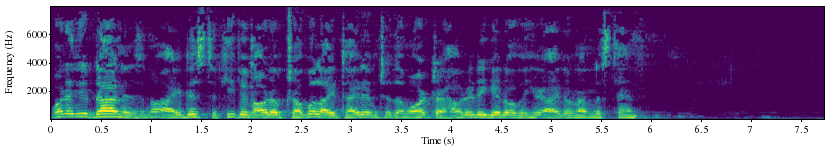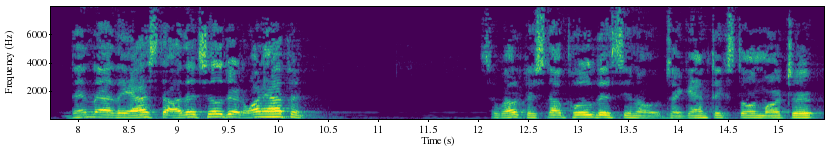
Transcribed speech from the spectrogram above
What have you done? Said, no, I just, to keep him out of trouble, I tied him to the mortar. How did he get over here? I don't understand. Then uh, they asked the other children, what happened? So well, Krishna pulled this, you know, gigantic stone mortar,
